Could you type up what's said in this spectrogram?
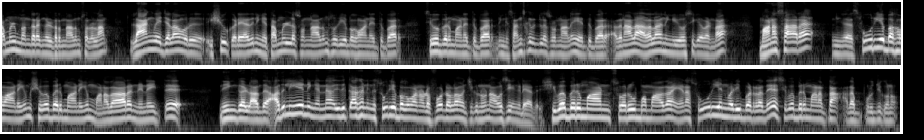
தமிழ் மந்திரங்கள் இருந்தாலும் சொல்லலாம். லாங்குவேஜ் எல்லாம் ஒரு இஷ்யூ கிடையாது. நீங்கள் தமிழில் சொன்னாலும் சூரிய பகவான் ஏற்றுப்பார் சிவபெருமான் ஏற்றுப்பார் நீங்கள் சன்ஸ்கிருத்தில் சொன்னாலும் ஏற்றுப்பார் அதனால் அதெல்லாம் நீங்கள் யோசிக்க வேண்டாம். மனசார நீங்கள் சூரிய பகவானையும் சிவபெருமானையும் மனதார நினைத்து நீங்கள் அந்த அதுலேயே நீங்கள் என்ன இதுக்காக நீங்கள் சூரிய பகவானோட ஃபோட்டோலாம் வச்சுக்கணும்னு அவசியம் கிடையாது. சிவபெருமான் ஸ்வரூபமாக தான் ஏன்னா சூரியன் வழிபடுறதே சிவபெருமானை தான் அதை புரிஞ்சுக்கணும்.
